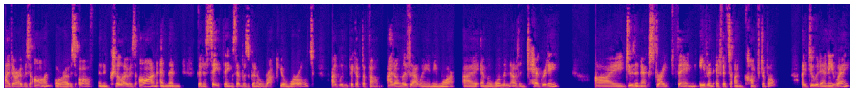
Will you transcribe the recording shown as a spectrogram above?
Either I was on or I was off. And until I was on and then going to say things that was going to rock your world, I wouldn't pick up the phone. I don't live that way anymore. I am a woman of integrity. I do the next right thing, even if it's uncomfortable. I do it anyway.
